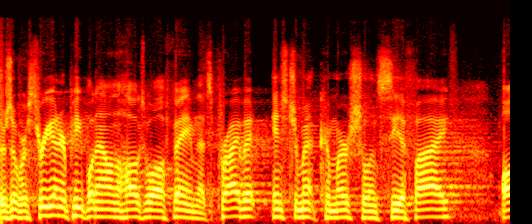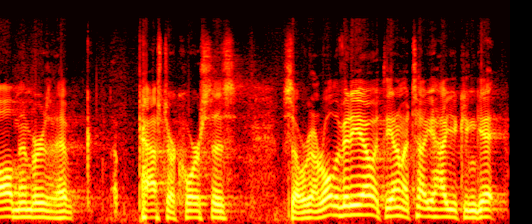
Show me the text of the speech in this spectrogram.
there's over 300 people now on the Hogs Wall of Fame. That's private, instrument, commercial, and CFI. All members have passed our courses. So we're going to roll the video. At the end, I'm going to tell you how you can get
